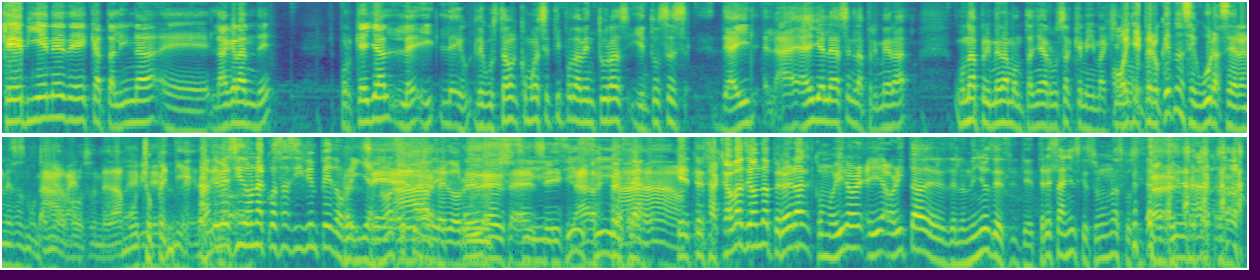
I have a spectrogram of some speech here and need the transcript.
Que viene de Catalina eh, la Grande, porque a ella le, le- le gustaba como ese tipo de aventuras y entonces de ahí a ella le hacen la primera, una primera montaña rusa que me imagino. Oye, pero qué tan seguras eran esas montañas bueno, rusas. Me da mucho evidente. pendiente. Ha de haber sido una cosa así bien pedorrilla, Sí, ¿no? Así ah, de- pedorrilla. Sí, Eh, sí, sí, sí, claro. o sea, Ah, que te sacabas de onda, pero era como ir ir ahorita de, de los niños de, de tres años que son unas cositas así de nada.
